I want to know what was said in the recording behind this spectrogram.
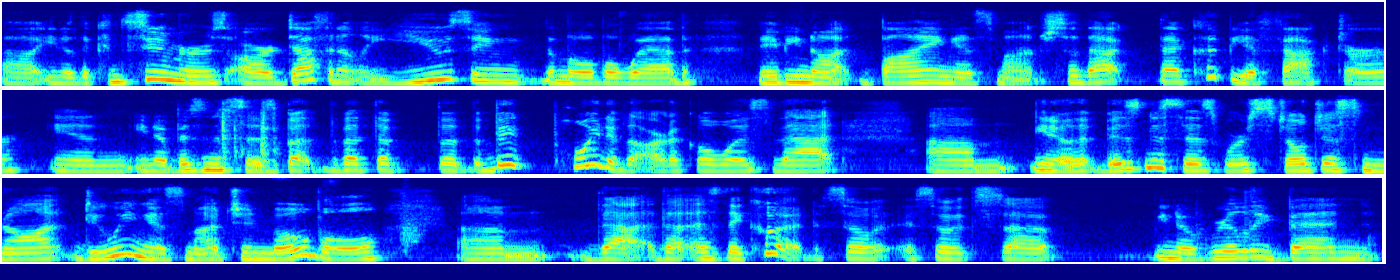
uh, you know, the consumers are definitely using the mobile web, maybe not buying as much. So that that could be a factor in you know businesses. But but the the, the big point of the article was that. Um, you know that businesses were still just not doing as much in mobile um, that, that as they could. So so it's uh, you know really been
